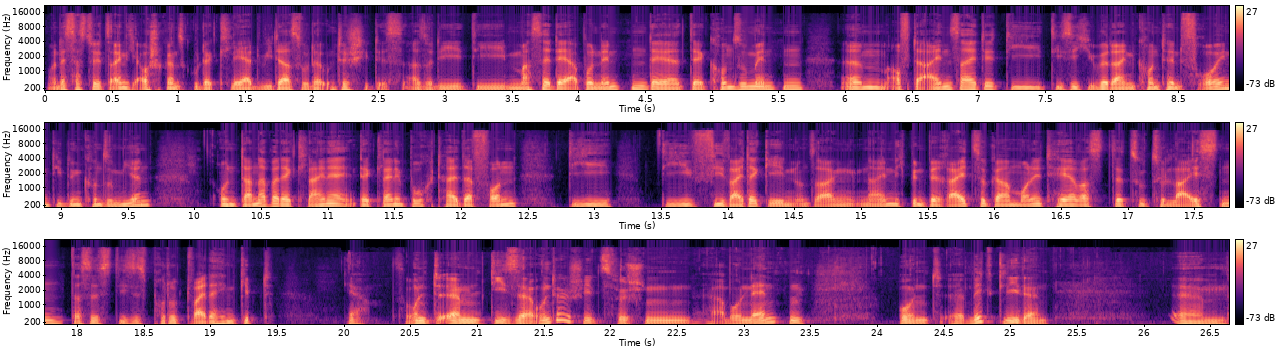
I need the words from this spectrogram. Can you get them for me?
Und das hast du jetzt eigentlich auch schon ganz gut erklärt, wie da so der Unterschied ist. Also die, die Masse der Abonnenten, der, der Konsumenten ähm, auf der einen Seite, die, die sich über deinen Content freuen, die den konsumieren, und dann aber der kleine, der kleine Bruchteil davon, die, die viel weitergehen und sagen, nein, ich bin bereit, sogar monetär was dazu zu leisten, dass es dieses Produkt weiterhin gibt. Ja. So. Und ähm, dieser Unterschied zwischen Abonnenten und äh, Mitgliedern, ähm,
